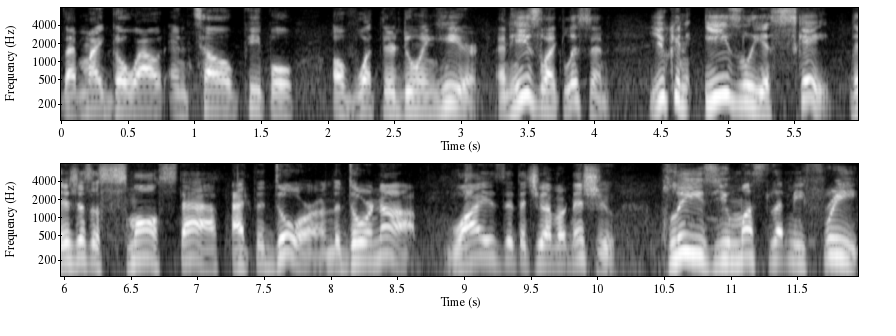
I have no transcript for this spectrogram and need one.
that might go out and tell people of what they're doing here. And he's like, listen, you can easily escape. There's just a small staff at the door, on the doorknob. Why is it that you have an issue? Please, you must let me free.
